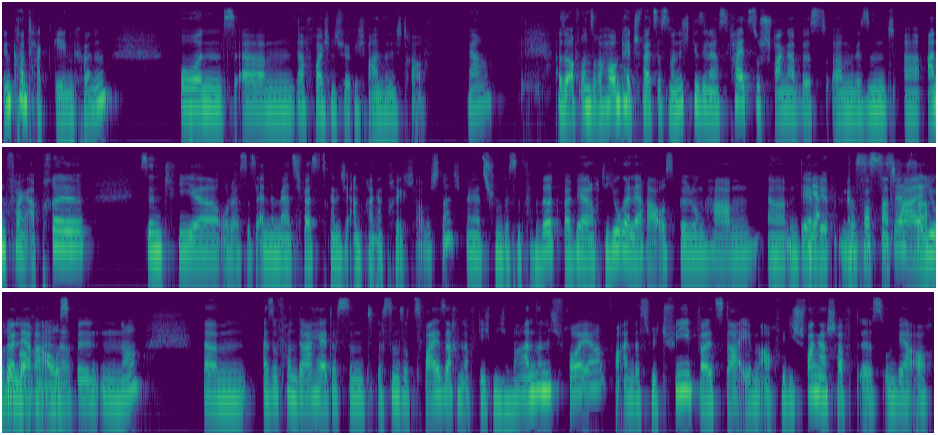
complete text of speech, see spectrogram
in Kontakt gehen können. Und ähm, da freue ich mich wirklich wahnsinnig drauf. Ja. Also auf unserer Homepage, falls du es noch nicht gesehen hast, falls du schwanger bist, ähm, wir sind äh, Anfang April sind wir, oder ist es Ende März, ich weiß jetzt gar nicht, Anfang April, glaube ich. Ne? Ich bin jetzt schon ein bisschen verwirrt, weil wir ja noch die Yogalehrerausbildung haben, äh, in der ja, wir postnatal Yogalehrer ausbilden. Ne? Ähm, also von daher, das sind, das sind so zwei Sachen, auf die ich mich wahnsinnig freue. Vor allem das Retreat, weil es da eben auch wie die Schwangerschaft ist und wir auch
